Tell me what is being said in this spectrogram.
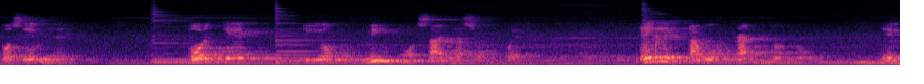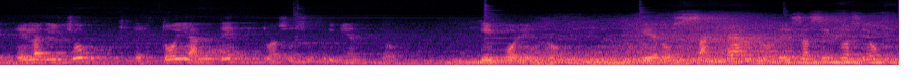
posible. porque Dios mismo sale a su encuentro. Él está buscándolo. Él, él ha dicho, estoy atento a su sufrimiento y por eso quiero sacarlo de esa situación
